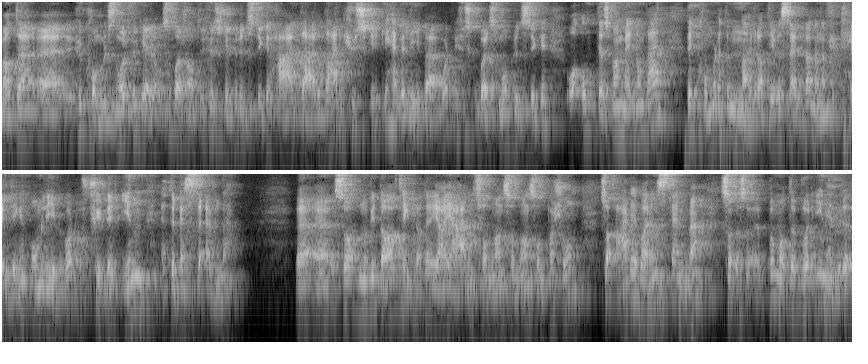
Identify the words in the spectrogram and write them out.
med at eh, Hukommelsen vår fungerer også bare sånn at vi husker bruddstykker her, der og der. Vi husker ikke hele livet vårt, vi husker bare små bruddstykker. Og alt det som er mellom der, det kommer dette narrativet selve, denne fortellingen om livet vårt, og fyller inn etter beste evne. Eh, eh, så når vi da tenker at ja, jeg er en sånn og en sånn og en sånn person, så er det bare en stemme. Så, så på en måte Vår indre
